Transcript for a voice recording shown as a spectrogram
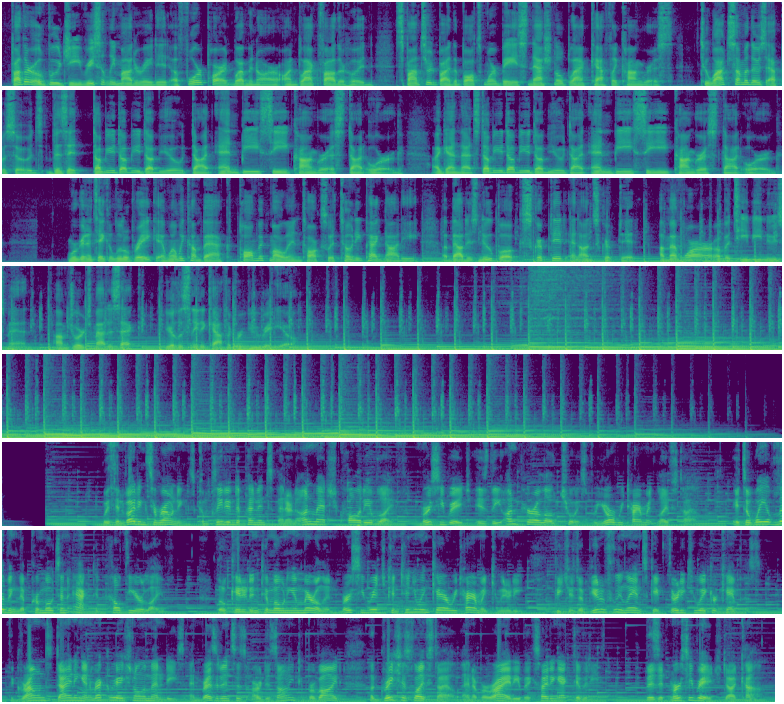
Father Ogbuji recently moderated a four part webinar on Black fatherhood sponsored by the Baltimore based National Black Catholic Congress. To watch some of those episodes, visit www.nbccongress.org. Again, that's www.nbccongress.org. We're going to take a little break, and when we come back, Paul McMullen talks with Tony Pagnotti about his new book, Scripted and Unscripted A Memoir of a TV Newsman. I'm George Matysek. You're listening to Catholic Review Radio. With inviting surroundings, complete independence, and an unmatched quality of life, Mercy Ridge is the unparalleled choice for your retirement lifestyle. It's a way of living that promotes an active, healthier life. Located in Timonium, Maryland, Mercy Ridge Continuing Care Retirement Community features a beautifully landscaped 32 acre campus. The grounds, dining, and recreational amenities and residences are designed to provide a gracious lifestyle and a variety of exciting activities. Visit mercyridge.com.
